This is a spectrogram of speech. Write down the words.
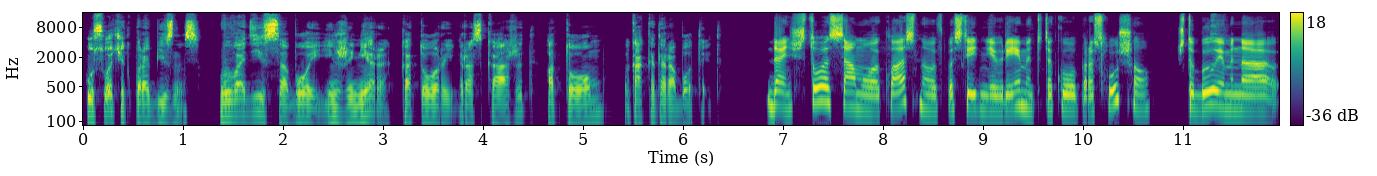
кусочек про бизнес. Выводи с собой инженера, который расскажет о том, как это работает. Дань, что самого классного в последнее время ты такого прослушал, что было именно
